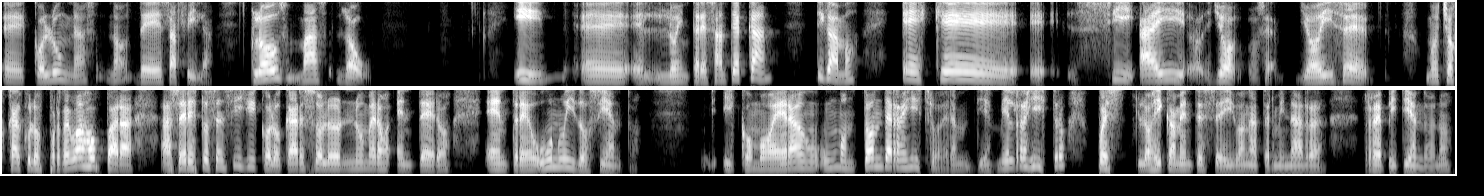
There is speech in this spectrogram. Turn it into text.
eh, columnas de esa fila, close más low. Y eh, lo interesante acá, digamos, es que eh, si hay, yo, o sea, yo hice muchos cálculos por debajo para hacer esto sencillo y colocar solo números enteros entre 1 y 200 y como eran un montón de registros, eran 10.000 registros, pues lógicamente se iban a terminar repitiendo, ¿no?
